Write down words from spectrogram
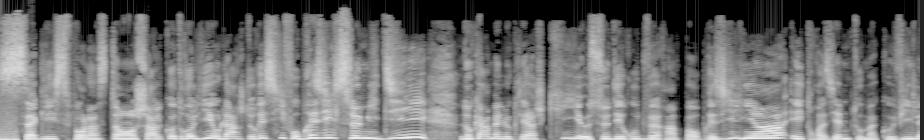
Ça glisse pour l'instant. Charles Caudrelier au large de Récif au Brésil ce midi. Donc Armel Lecléage qui euh, se déroute vers un port brésilien. Et troisième, Thomas Coville,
